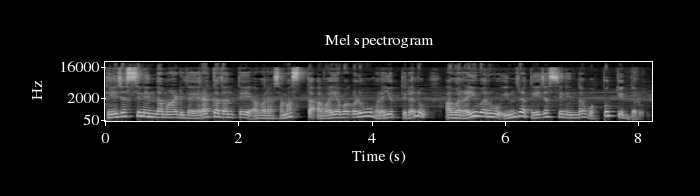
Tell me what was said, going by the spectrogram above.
ತೇಜಸ್ಸಿನಿಂದ ಮಾಡಿದ ಎರಕದಂತೆ ಅವರ ಸಮಸ್ತ ಅವಯವಗಳೂ ಹೊಳೆಯುತ್ತಿರಲು ಅವರೈವರು ಇಂದ್ರ ತೇಜಸ್ಸಿನಿಂದ ಒಪ್ಪುತ್ತಿದ್ದರು.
